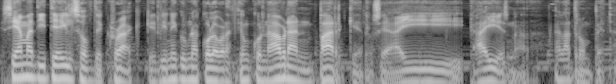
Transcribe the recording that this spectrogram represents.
se llama Details of the Crack, que viene con una colaboración con Abraham Parker, o sea, ahí, ahí es nada, a la trompeta.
